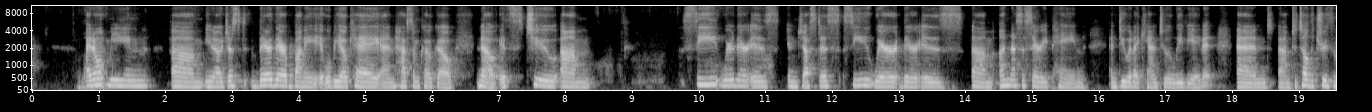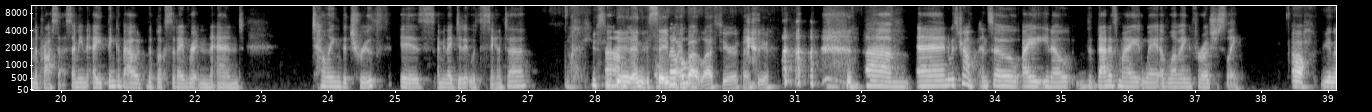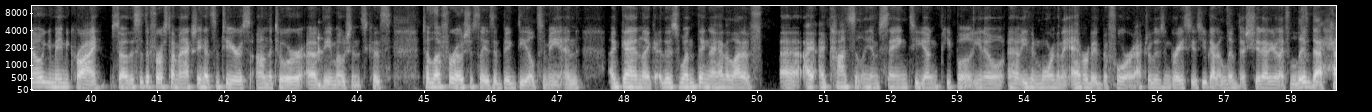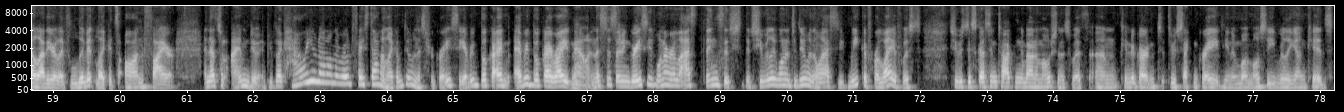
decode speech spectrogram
I, I don't that. mean um, you know just there, there, bunny, it will be okay, and have some cocoa. No, it's to um, see where there is injustice, see where there is um, unnecessary pain, and do what I can to alleviate it and um, to tell the truth in the process. I mean, I think about the books that I've written and telling the truth is, I mean, I did it with Santa. yes, you um, did. And you saved also, my butt last year. Thank you. um, and with Trump. And so I, you know, th- that is my way of loving ferociously. Oh, you know, you made me cry. So this is the first time I actually had some tears on the tour of the emotions because to love ferociously is a big deal to me. And again, like there's one thing I had a lot of uh, I, I, constantly am saying to young people, you know, uh, even more than I ever did before after losing Gracie, is you got to live the shit out of your life, live the hell out of your life, live it like it's on fire. And that's what I'm doing. People like, how are you not on the road face down? I'm like, I'm doing this for Gracie. Every book I, every book I write now, and this is, I mean, Gracie's one of her last things that she, that she really wanted to do in the last week of her life was, she was discussing talking about emotions with um, kindergarten to, through second grade, you know, mostly really young kids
